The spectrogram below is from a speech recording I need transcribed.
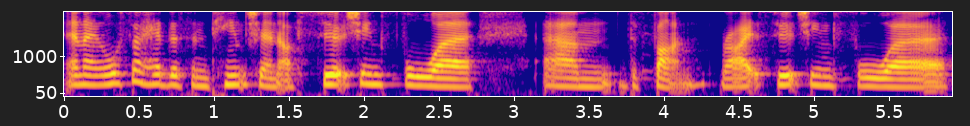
and I also had this intention of searching for um, the fun, right? Searching for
